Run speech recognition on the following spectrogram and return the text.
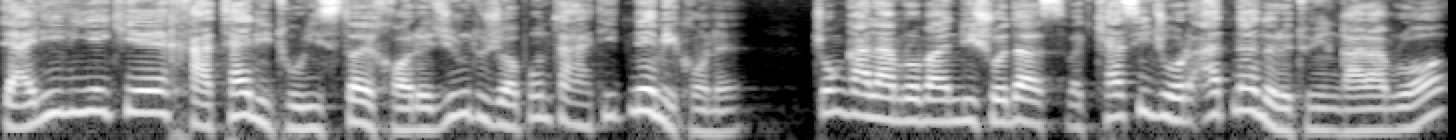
دلیلیه که خطری توریستای خارجی رو تو ژاپن تهدید نمی‌کنه. چون قلم رو بندی شده است و کسی جرئت نداره تو این قلم روها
